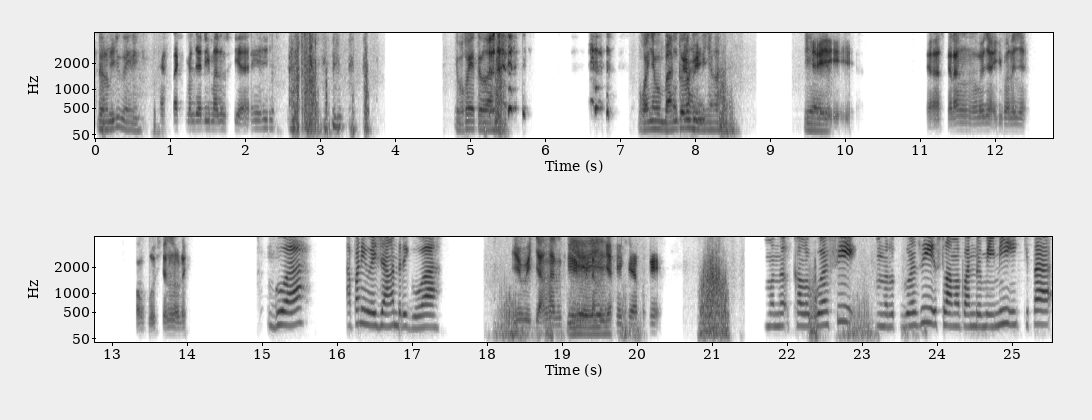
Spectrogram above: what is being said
Dalam juga ini. hashtag menjadi manusia Ya pokoknya itulah. pokoknya membantu Oke, lah intinya lah. Iya, iya. iya. ya sekarang lo nya gimana nya conclusion lo nih Gua apa nih wejangan dari gua? Iya, weh, jangan kayak Iya, jangan iya. ya kayak kayak apa kayak Menur- kalau gua sih menurut gua sih selama pandemi ini kita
